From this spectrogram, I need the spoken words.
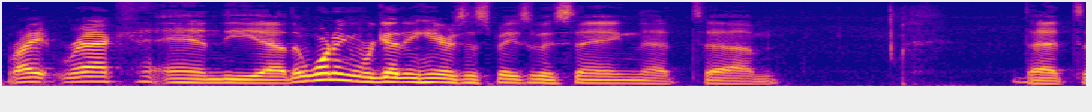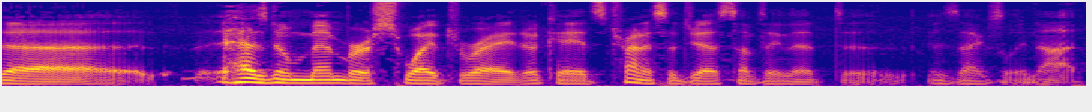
right rec, and the uh, the warning we're getting here is just basically saying that. Um, that uh, has no member swiped right. Okay, it's trying to suggest something that uh, is actually not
